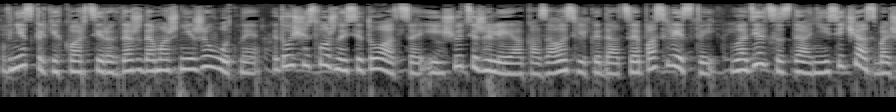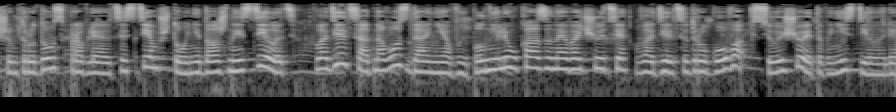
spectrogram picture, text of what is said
В нескольких квартирах даже домашние животные. Это очень сложная ситуация, и еще тяжелее оказалась ликвидация последствий. Владельцы зданий сейчас с большим трудом справляются с тем, что они должны сделать. Владельцы одного здания выполнили указанные указанное в отчете, владельцы другого все еще этого не сделали.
